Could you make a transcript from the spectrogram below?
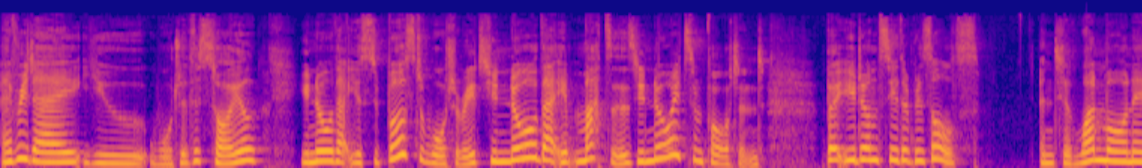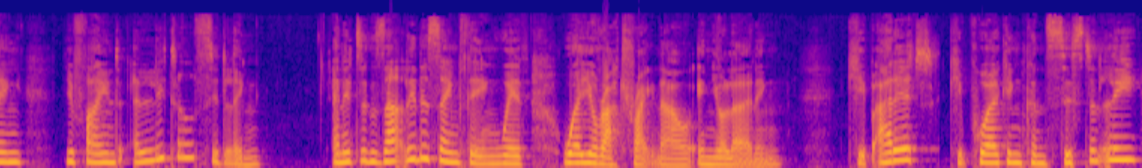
Every day you water the soil. You know that you're supposed to water it. You know that it matters. You know it's important, but you don't see the results until one morning you find a little seedling. And it's exactly the same thing with where you're at right now in your learning keep at it, keep working consistently.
